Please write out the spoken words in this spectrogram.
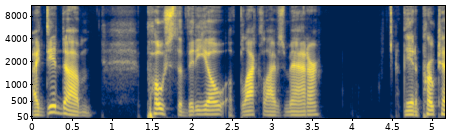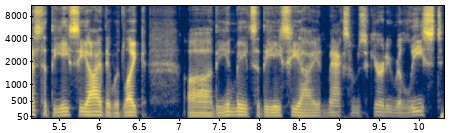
I did um, post the video of Black Lives Matter. They had a protest at the ACI. They would like uh, the inmates of the ACI and maximum security released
